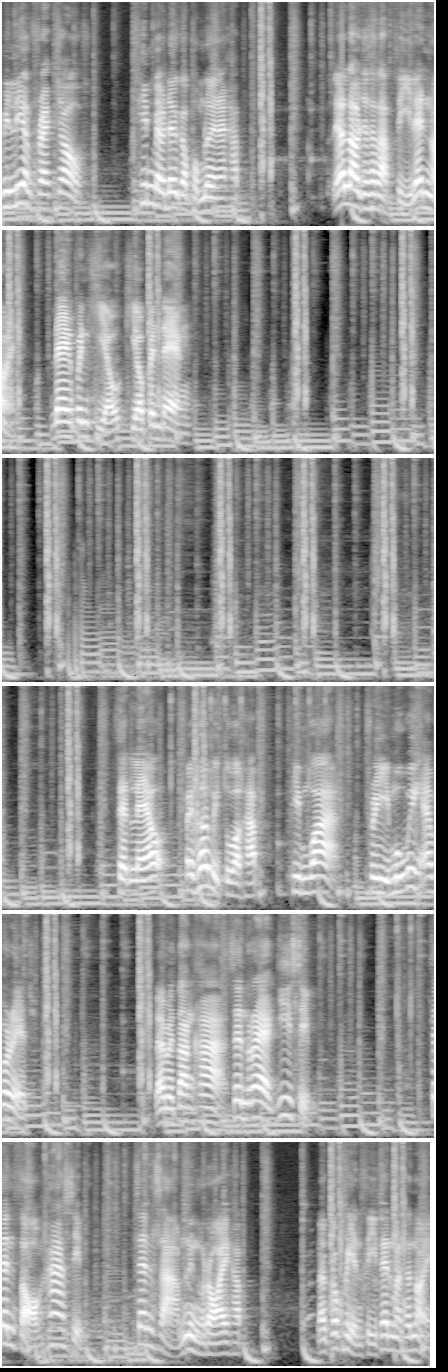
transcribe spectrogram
William Fractals พิมพ์แบบเดียวกับผมเลยนะครับ แล้วเราจะสลับสีเล่นหน่อย แดงเป็นเขียว เขียวเป็นแดง เสร็จแล้วไปเพิ่มอีกตัวครับ พิมพ์ว่า free moving average แล้วไปตั้งค่าเส้นแรก 20 เส้น 2 50 เส้น 3 100 ครับ แล้วก็เปลี่ยนสีเส้นมันซะหน่อย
